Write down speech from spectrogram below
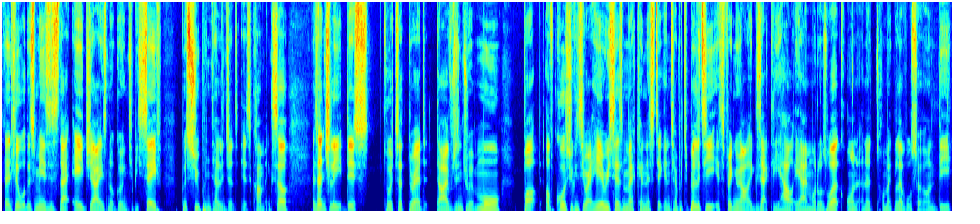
Essentially, what this means is that AGI is not going to be safe, but superintelligence is coming. So, essentially, this Twitter thread dives into it more. But of course, you can see right here, he says mechanistic interpretability is figuring out exactly how AI models work on an atomic level, so on the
